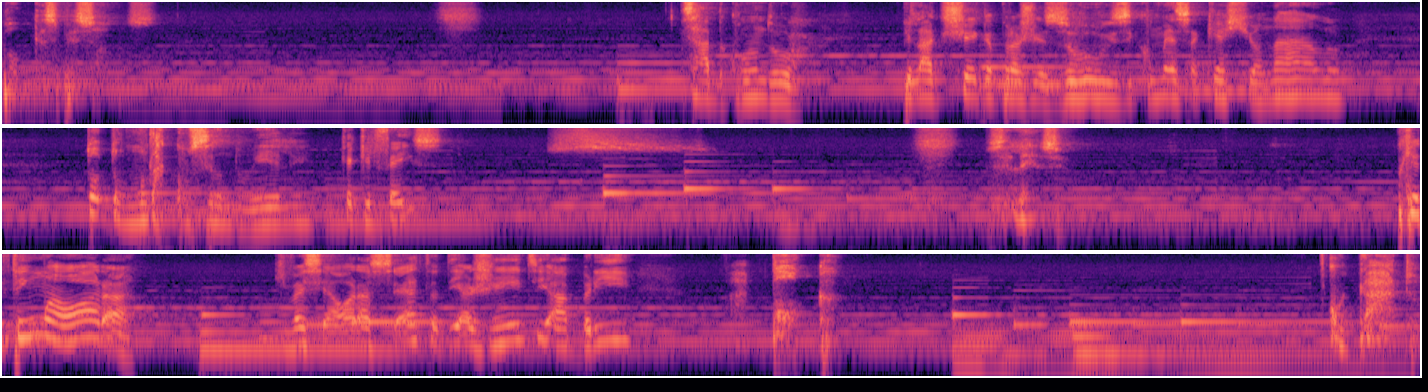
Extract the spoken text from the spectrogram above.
Poucas pessoas. Sabe quando Pilatos chega para Jesus e começa a questioná-lo, todo mundo acusando ele, o que, é que ele fez? Silêncio. Porque tem uma hora que vai ser a hora certa de a gente abrir a boca. Cuidado.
